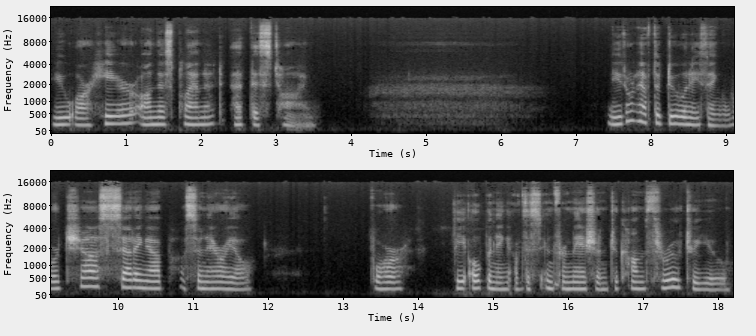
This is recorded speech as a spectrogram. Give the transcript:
you are here on this planet at this time. You don't have to do anything. We're just setting up a scenario for the opening of this information to come through to you.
